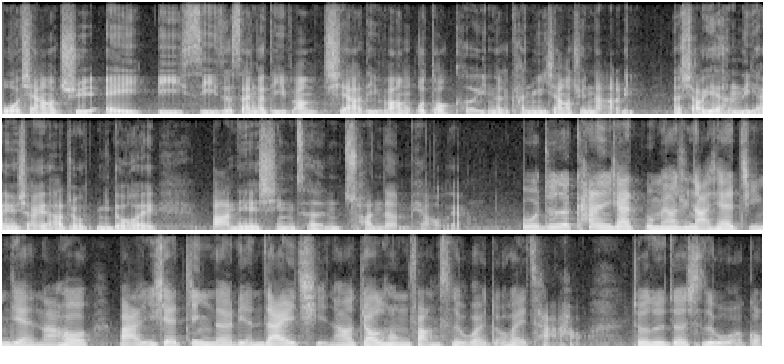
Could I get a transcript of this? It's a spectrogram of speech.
我想要去 A、B、C 这三个地方，其他地方我都可以，那就看你想要去哪里。那小叶很厉害，因为小叶他就你都会把那些行程串得很漂亮。我就是看一下我们要去哪些景点，然后把一些近的连在一起，然后交通方式我也都会查好，就是这是我的工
